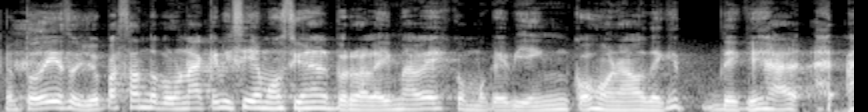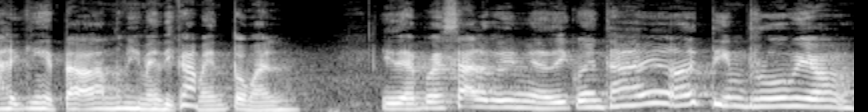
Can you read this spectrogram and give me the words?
Con todo eso, yo pasando por una crisis emocional, pero a la misma vez como que bien encojonado de que, de que alguien estaba dando mi medicamento mal. Y después salgo y me doy cuenta, ay, no, es Team Rubio.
